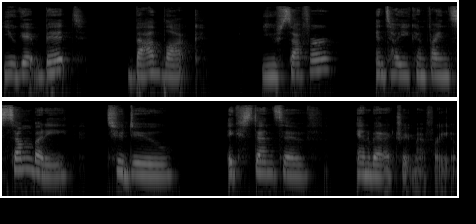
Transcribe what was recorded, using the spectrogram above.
you get bit, bad luck, you suffer until you can find somebody to do extensive antibiotic treatment for you.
